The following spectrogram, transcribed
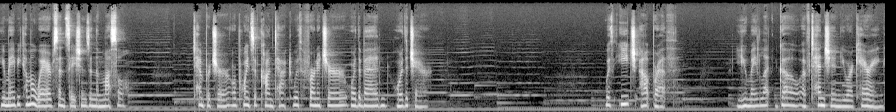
You may become aware of sensations in the muscle, temperature, or points of contact with furniture or the bed or the chair. With each out breath, you may let go of tension you are carrying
